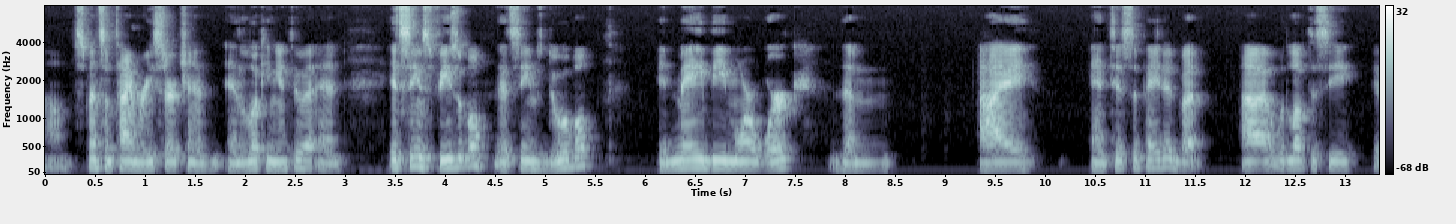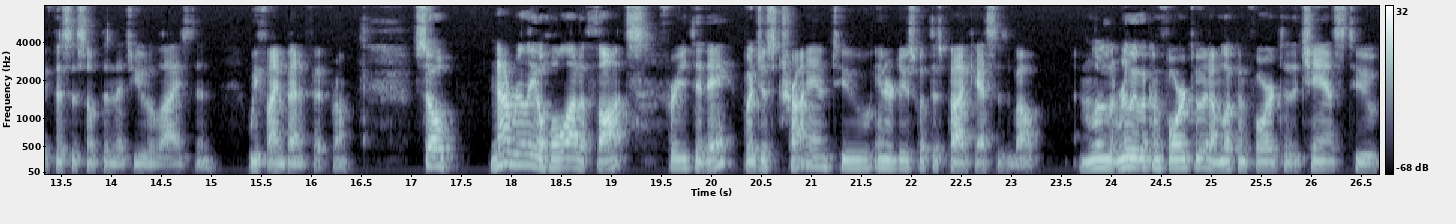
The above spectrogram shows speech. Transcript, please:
Um, some time researching and, and looking into it, and it seems feasible. It seems doable. It may be more work than I anticipated, but I would love to see if this is something that's utilized and we find benefit from. So, not really a whole lot of thoughts for you today, but just trying to introduce what this podcast is about. I'm really looking forward to it. I'm looking forward to the chance to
